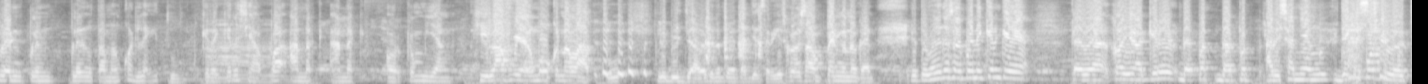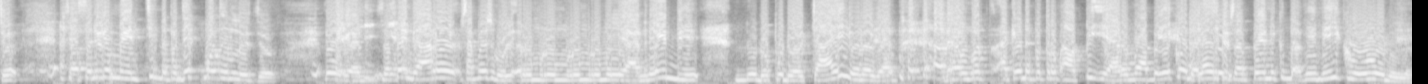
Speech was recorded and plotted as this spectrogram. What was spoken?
plan plan plan utamaku adalah itu. Kira-kira Ah. siapa anak-anak orkem yang hilaf yang mau kenal aku lebih jauh dan pengen tajam serius? Kalau sampai ngono kan? Itu kan sampai ini kan kayak kayak kayak akhirnya dapat dapat arisan yang jackpot loh cuy sampai ini kan main chip dapat jackpot tuh loh cuy Iya kan? Sampai nggak ada sampai segolek rum rum rum rum liane di dopu docai ngono kan dapat akhirnya dapat rum api ya rum api itu adalah rum sampai ini ke mbak Vivi ku dulu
